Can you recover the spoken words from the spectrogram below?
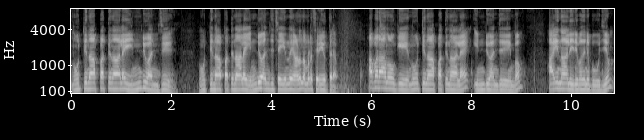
നൂറ്റി നാൽപ്പത്തി നാല് ഇന്റു അഞ്ച്. നൂറ്റി നാൽപ്പത്തി നാല് ഇന്റു അഞ്ച് ചെയ്യുന്നതാണ് നമ്മുടെ ശരി ഉത്തരം. അപ്പോൾ അതാ നോക്കി നൂറ്റി നാൽപ്പത്തി നാല് ഇന്റു അഞ്ച് ചെയ്യുമ്പം ഐ നാല് ഇരുപതിന് പൂജ്യം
